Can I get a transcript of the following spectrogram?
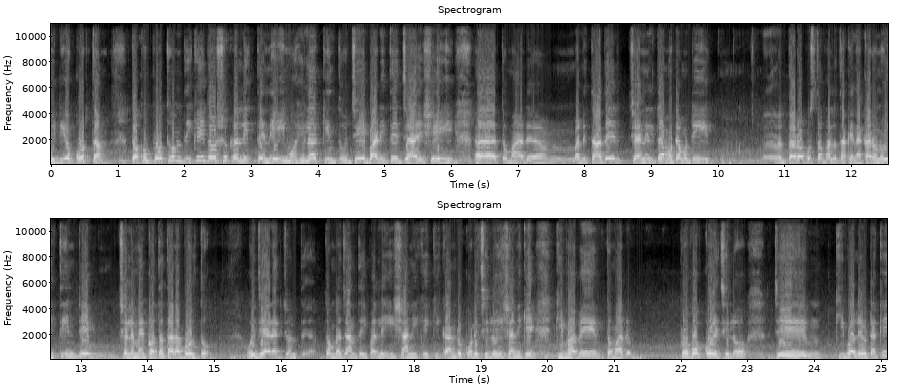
ভিডিও করতাম, তখন প্রথম দিকেই দর্শকরা লিখতেন, এই মহিলা কিন্তু যে বাড়িতে যায়, সেই তোমার মানে তাদের চ্যানেলটা মোটামুটি তার অবস্থা ভালো থাকে না। কারণ ওই তিনটে ছেলেমেয়ের কথা তারা বলতো। ওই যে আর একজন, তোমরা জানতেই পারলে ঈশানীকে কি কাণ্ড করেছিল, ঈশানীকে কীভাবে তোমার প্রভোগ করেছিল, যে কি বলে ওটাকে?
